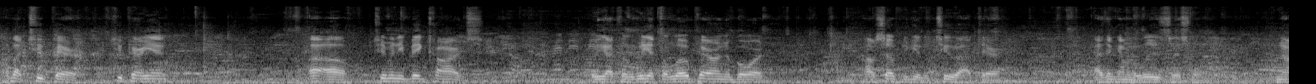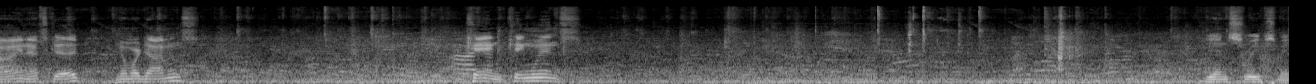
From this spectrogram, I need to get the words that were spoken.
How about two pair? Two pair yen. Uh oh, too many big cards. We got the we got the low pair on the board. I was hoping to get a two out there. I think I'm going to lose this one. Nine, that's good. No more diamonds. Uh, king, King wins. Yen sweeps me.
